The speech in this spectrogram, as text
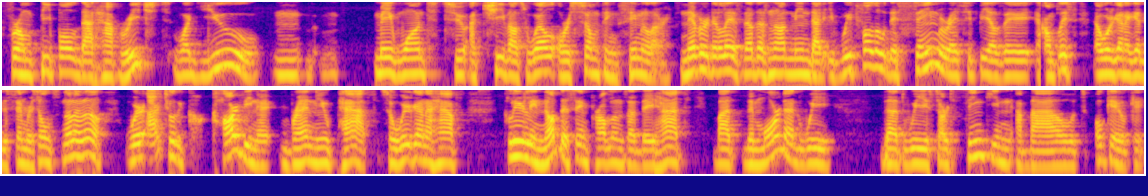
from people that have reached what you m- may want to achieve as well or something similar. Nevertheless, that does not mean that if we follow the same recipe as they accomplished, that we're gonna get the same results. No, no, no. We're actually carving a brand new path. So we're gonna have clearly not the same problems that they had, but the more that we that we start thinking about, okay, okay,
